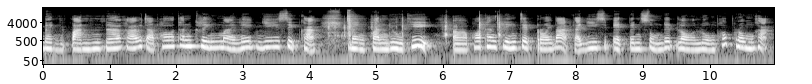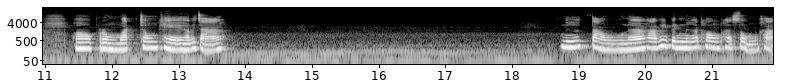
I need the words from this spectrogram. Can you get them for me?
แบ่งปันนะคะพี่จ๋าพ่อท่านคลิงหมายเลข 20 ค่ะ แบ่งปันอยู่ที่พ่อท่านคลิง 700 บาทค่ะ 21 เป็นสมเด็จหล่อหลวงพ่อพรหมค่ะ พ่อพรหมวัดช่องแคค่ะพี่จ๋าเนื้อเก่านะคะ พี่เป็นเนื้อทองผสมค่ะ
